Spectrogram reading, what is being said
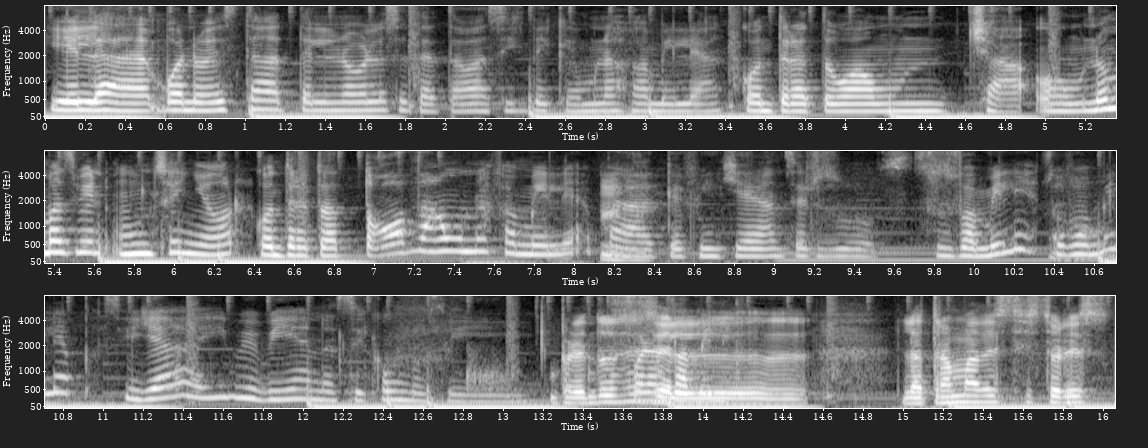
Y en la bueno esta telenovela se trataba así de que una familia contrató a un cha o no más bien un señor contrató a toda una familia para que fingieran ser sus sus familias su familia pues y ya ahí vivían así como si Pero entonces el, la trama de esta historia es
